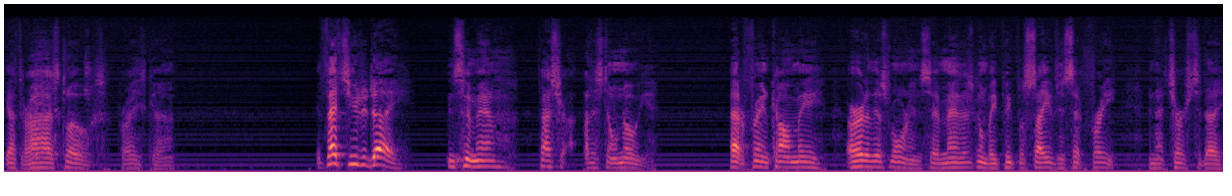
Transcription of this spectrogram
got their eyes closed. Praise God. If that's you today, and said, Man, Pastor, I just don't know you. I had a friend call me early this morning and said, Man, there's going to be people saved and set free in that church today.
